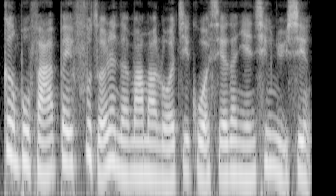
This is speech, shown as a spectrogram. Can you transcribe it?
更不乏被负责任的妈妈逻辑裹挟的年轻女性。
